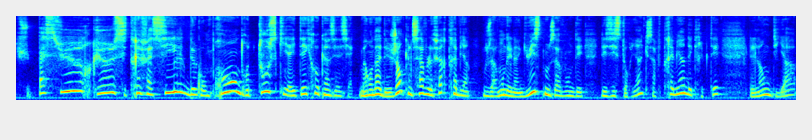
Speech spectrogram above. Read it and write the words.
Je ne suis pas sûre que c'est très facile de comprendre tout ce qui a été écrit au 15e siècle. Mais on a des gens qui le savent le faire très bien. Nous avons des linguistes, nous avons des, historiens qui savent très bien décrypter les langues d'il y, a,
